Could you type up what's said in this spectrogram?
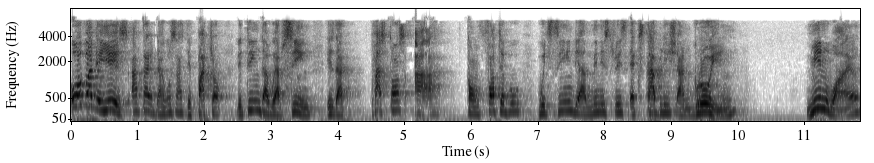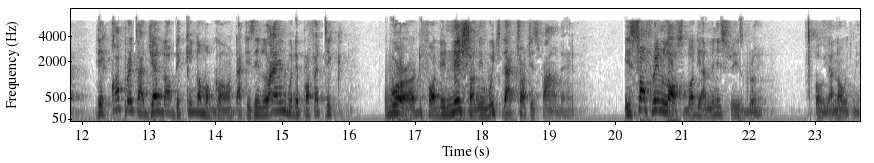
Over the years after Idahosa's departure, the thing that we have seen is that pastors are comfortable with seeing their ministries established and growing. Meanwhile, the corporate agenda of the kingdom of God that is in line with the prophetic word for the nation in which that church is founded is suffering loss, but their ministry is growing. Oh, you are not with me.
